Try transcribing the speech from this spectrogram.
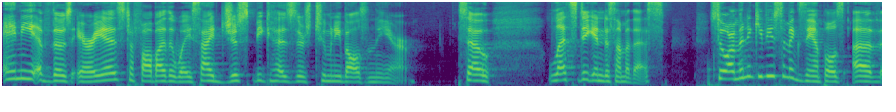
any of those areas to fall by the wayside just because there's too many balls in the air. So let's dig into some of this. So I'm going to give you some examples of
